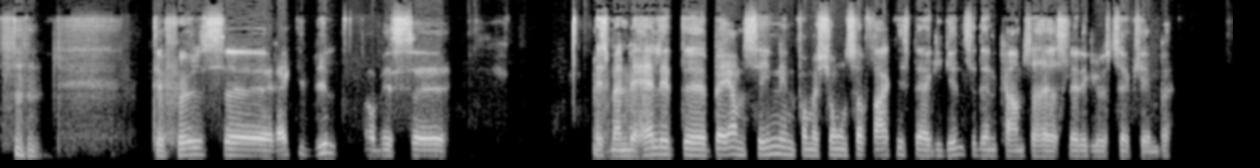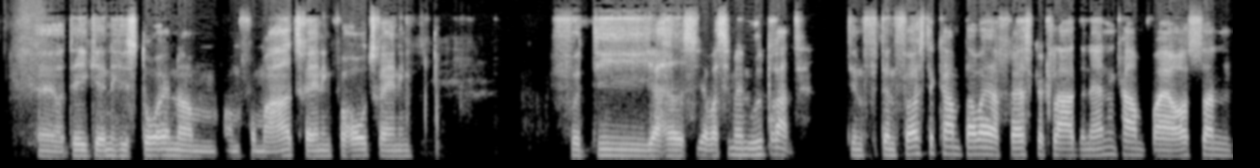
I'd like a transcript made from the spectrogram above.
det føles øh, rigtig vildt, og hvis, øh, hvis man vil have lidt øh, bagom scenen information, så faktisk, da jeg gik ind til den kamp, så havde jeg slet ikke lyst til at kæmpe. Øh, og det er igen historien om, om for meget træning, for hård træning. Fordi jeg, havde, jeg var simpelthen udbrændt. Den, den første kamp, der var jeg frisk og klar. Den anden kamp var jeg også sådan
